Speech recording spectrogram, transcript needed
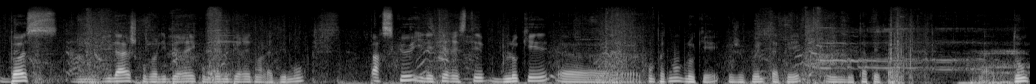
boss du village qu'on doit libérer, qu'on doit libérer dans la démo, parce qu'il était resté bloqué, euh, complètement bloqué, et je pouvais le taper, et il ne tapait pas. Donc,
